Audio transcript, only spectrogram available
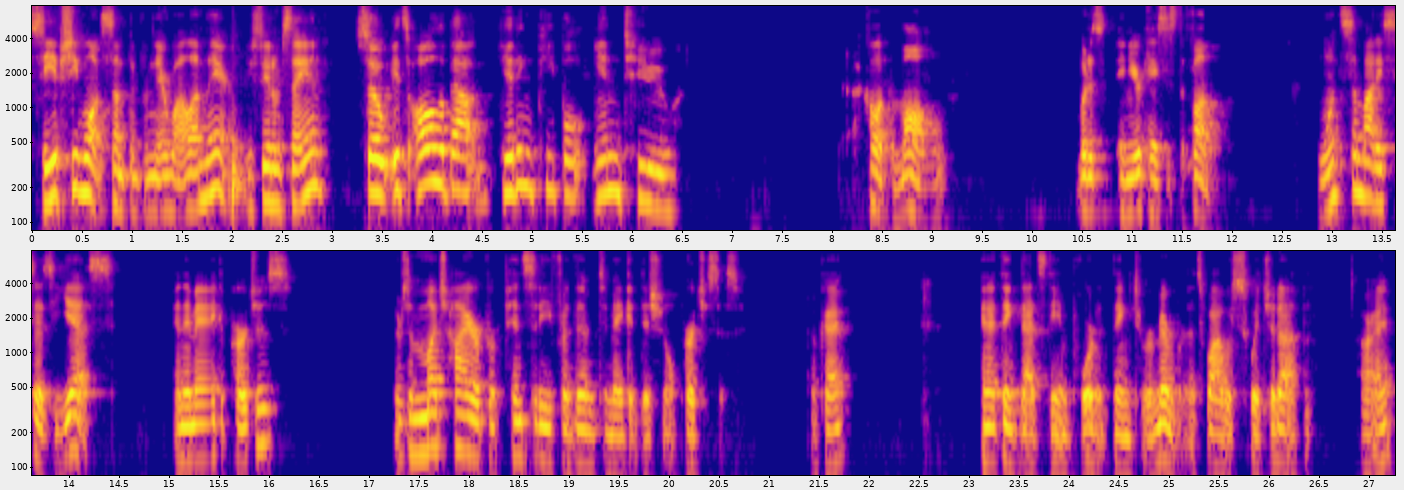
see if she wants something from there while I'm there. You see what I'm saying? So it's all about getting people into, I call it the mall, but it's in your case, it's the funnel. Once somebody says yes and they make a purchase, there's a much higher propensity for them to make additional purchases. Okay. And I think that's the important thing to remember. That's why we switch it up. All right.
